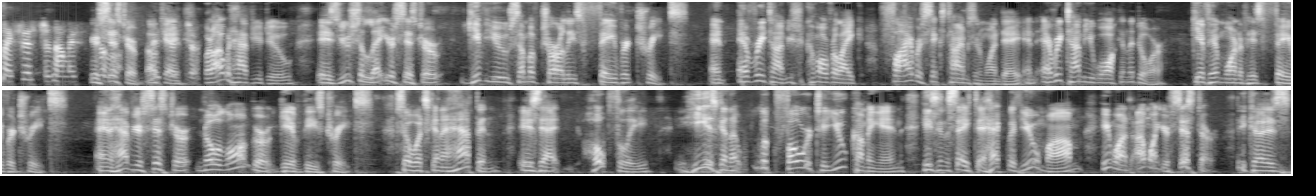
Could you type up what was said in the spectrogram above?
my sister, not my sister. your sister. Okay. sister. What I would have you do is you should let your sister give you some of Charlie's favorite treats. And every time you should come over like five or six times in one day. And every time you walk in the door, give him one of his favorite treats. And have your sister no longer give these treats. So what's going to happen is that hopefully he is going to look forward to you coming in. He's going to say, "To heck with you, mom. He wants. I want your sister." Because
